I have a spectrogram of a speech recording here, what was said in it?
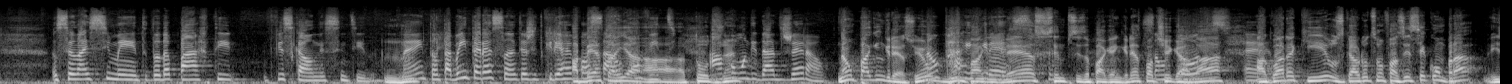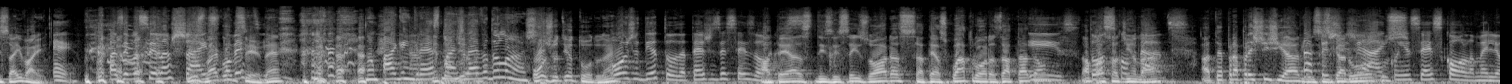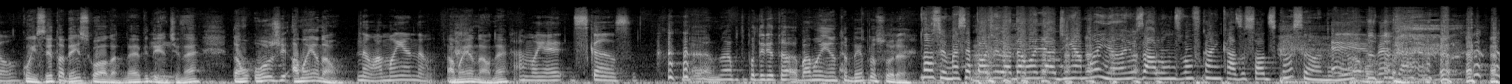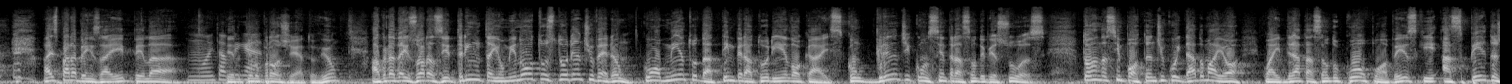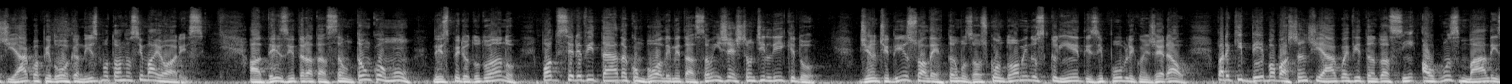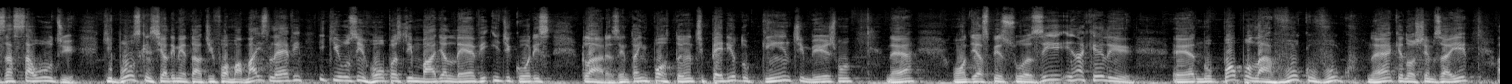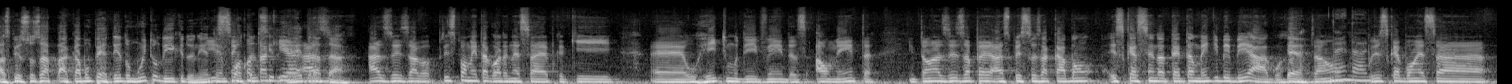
o seu nascimento, toda a parte fiscal nesse sentido, uhum. né? Então tá bem interessante, a gente queria reforçar aí o convite a, a todos, à né? comunidade geral. Não paga ingresso, viu? Não, paga, não paga ingresso. ingresso. você não precisa pagar ingresso, pode São chegar todos, lá. É. Agora que os garotos vão fazer você comprar, isso aí vai. É, fazer você lanchar isso vai acontecer, né? não paga ingresso, então, mas dia, leva do lanche. Hoje o dia todo, né? Hoje o dia todo, até às 16 horas. Até às 16 horas, até às 4 horas da tarde. Isso, dá uma passadinha lá. Até para prestigiar pra esses prestigiar garotos. e conhecer a escola melhor. Conhecer também a escola, né? Evidente, isso. né? Então, hoje, amanhã não não? Amanhã não. Amanhã não, né? Amanhã é descanso. É, não, poderia estar amanhã também, professora. Não, sim, mas você pode ir lá dar uma olhadinha amanhã e os alunos vão ficar em casa só descansando, é, viu? É, verdade. mas parabéns aí pela, Muito pelo, pelo projeto, viu? Agora 10 horas e 31 minutos durante o verão, com aumento da temperatura em locais com grande concentração de pessoas, torna-se importante um cuidado maior com a hidratação do corpo, uma vez que as perdas de água pelo organismo tornam-se maiores. A desidratação tão comum nesse período do ano pode ser evitada com boa alimentação e ingestão de líquido. Diante disso, alertamos aos condôminos, clientes e público em geral para que bebam bastante água, evitando assim alguns males à saúde, que busquem se alimentar de forma mais leve e que usem roupas de malha leve e de cores claras. Então é importante período quente mesmo, né? Onde as pessoas e, e naquele é, no popular vulco vulco, né, que nós temos aí, as pessoas a, acabam perdendo muito líquido, né? Então é importante se reidratar. Às, às vezes, agora, principalmente agora nessa época que é, o ritmo de vendas aumenta, então às vezes a, as pessoas acabam esquecendo até também de beber água. É. Então, Verdade. por isso que é bom essa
